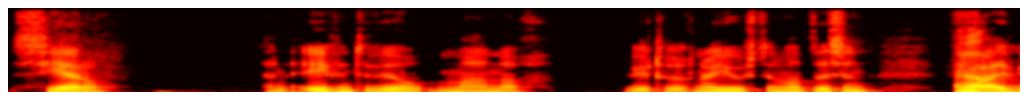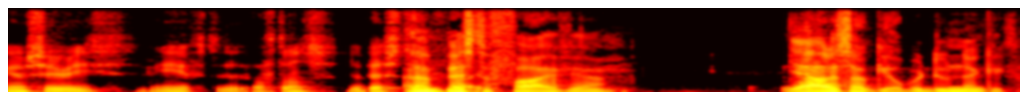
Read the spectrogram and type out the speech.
Seattle. En eventueel maandag weer terug naar Houston. Want het is een Ja. five-game series. Wie heeft de, of althans de beste of best five. of five, ja. Ja, dat zou Gilbert doen, denk ik.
